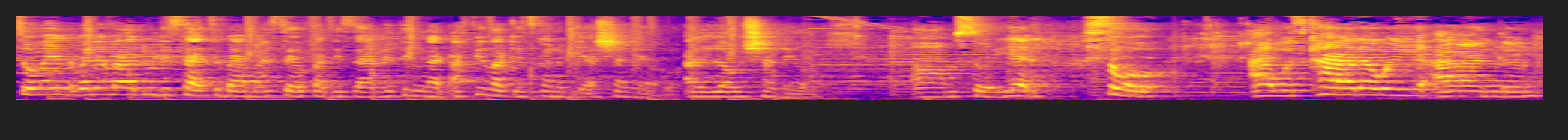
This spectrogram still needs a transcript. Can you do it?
So when, whenever I do decide to buy myself a designer thing like I feel like it's gonna be a Chanel. I love Chanel. Um so yeah. So I was carried away and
